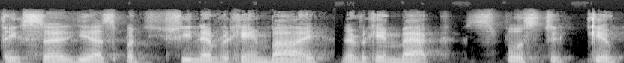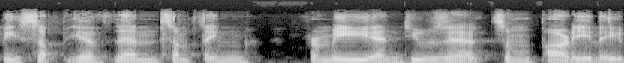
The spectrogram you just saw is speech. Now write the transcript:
They said yes, but she never came by, never came back. Supposed to give me some, give them something for me and use it at some party they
